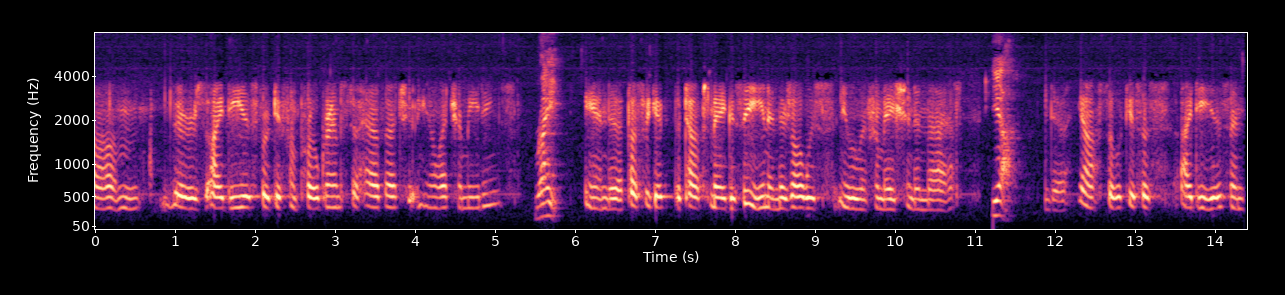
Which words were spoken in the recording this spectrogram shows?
Um, there's ideas for different programs to have at your, you know, at your meetings. Right. And uh, plus, we get the Tops magazine, and there's always new information in that. Yeah. And uh, yeah, so it gives us ideas, and,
